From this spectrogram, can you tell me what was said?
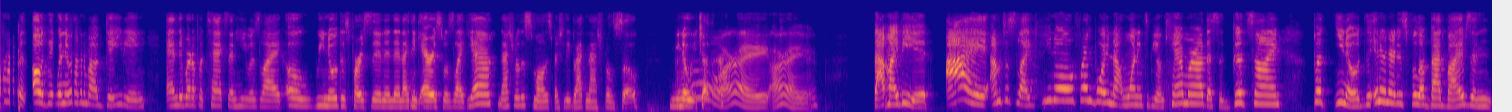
what happened? Oh, they, when they were talking about dating, and they brought up a text, and he was like, "Oh, we know this person," and then I think Airris was like, "Yeah, Nashville is small, especially Black Nashville, so we know each Oh, other." All right. All right. That might be it. I I'm just like, you know, friend boy not wanting to be on camera, that's a good sign. But you know, the internet is full of bad vibes, and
